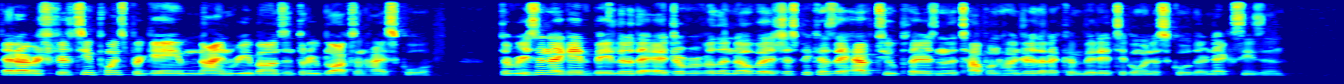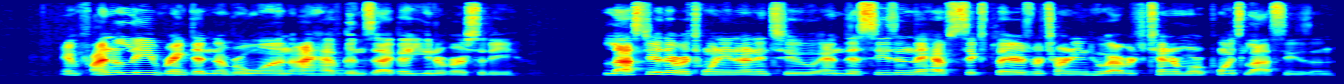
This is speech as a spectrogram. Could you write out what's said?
that averaged 15 points per game, 9 rebounds, and 3 blocks in high school. The reason I gave Baylor the edge over Villanova is just because they have two players in the top 100 that are committed to going to school there next season. And finally, ranked at number 1, I have Gonzaga University. Last year they were 29 and 2, and this season they have 6 players returning who averaged 10 or more points last season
